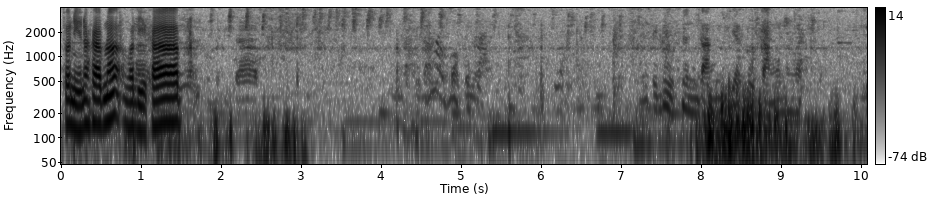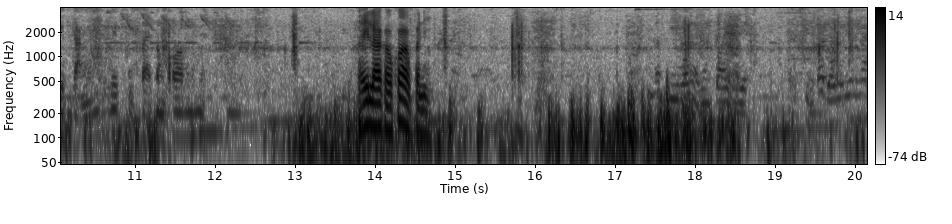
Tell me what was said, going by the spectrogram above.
เท่านี้นะครับเนาะสวัสดีครับไปดูดเงินดังเที่ยดูดดังมันว่าเก็บดังเล็กผูกใส่ตรงคอมันไห ลลาเขาคอกปะนี่แล้วที่ว่ามันปล่อยเดียวกินก็เดี๋ยวนี้นะ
